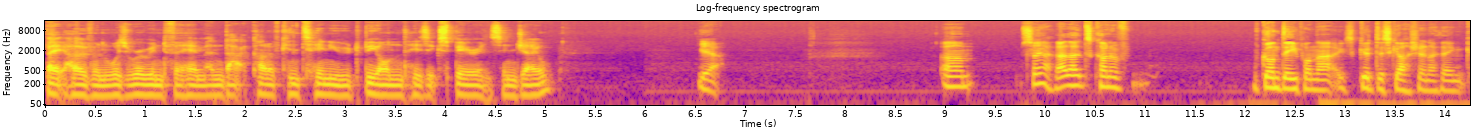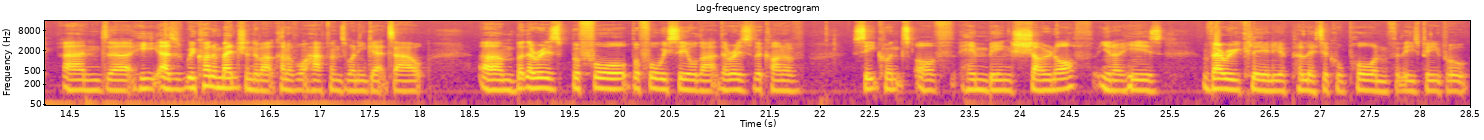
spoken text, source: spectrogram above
Beethoven was ruined for him, and that kind of continued beyond his experience in jail. Yeah. Um. So yeah, that, that's kind of gone deep on that. It's good discussion, I think. And uh, he, as we kind of mentioned about kind of what happens when he gets out. Um, but there is before before we see all that, there is the kind of sequence of him being shown off. You know, he is very clearly a political pawn for these people,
